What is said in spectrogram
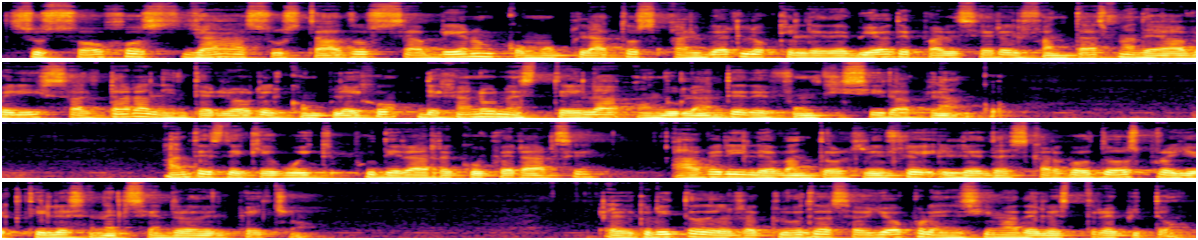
Sus ojos, ya asustados, se abrieron como platos al ver lo que le debió de parecer el fantasma de Avery saltar al interior del complejo dejando una estela ondulante de fungicida blanco. Antes de que Wick pudiera recuperarse, Avery levantó el rifle y le descargó dos proyectiles en el centro del pecho. El grito del recluta se oyó por encima del estrépito,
